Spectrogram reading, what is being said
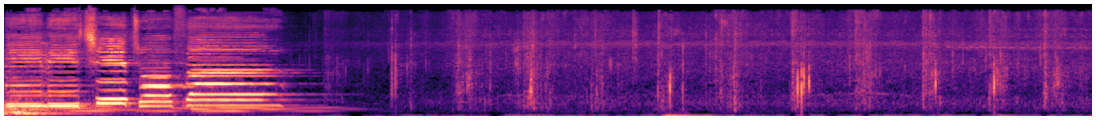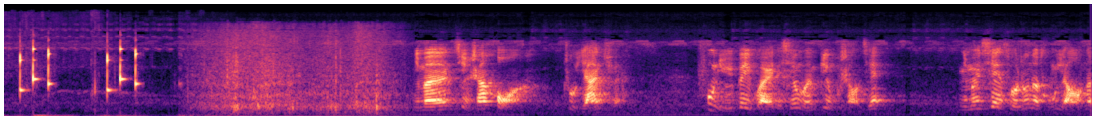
地里起作坟。你们进山后啊，注意安全。妇女被拐的新闻并不少见，你们线索中的童谣呢，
